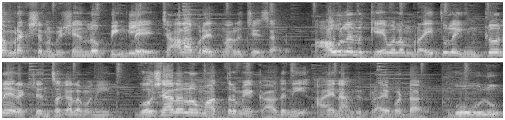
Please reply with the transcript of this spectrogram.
సంరక్షణ విషయంలో పింగ్లే చాలా ప్రయత్నాలు చేశారు. ఆవులను కేవలం రైతుల ఇంట్లోనే రక్షించగలమని గోశాలలో మాత్రమే కాదని ఆయన అభిప్రాయపడ్డారు. గోవులు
